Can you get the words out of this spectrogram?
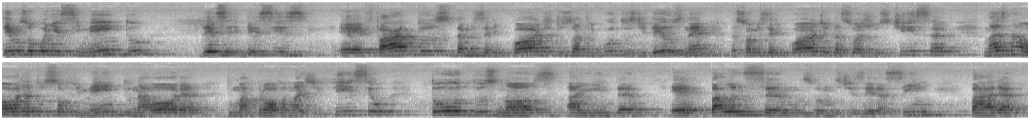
temos o conhecimento desse, desses é, fatos da misericórdia, dos atributos de Deus, né? da sua misericórdia, da sua justiça, mas na hora do sofrimento, na hora de uma prova mais difícil, todos nós ainda é, balançamos, vamos dizer assim, para,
